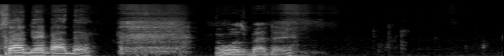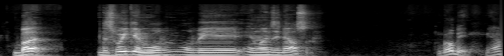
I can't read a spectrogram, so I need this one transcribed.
sad day, bad day. It was a bad day. But this weekend we'll we'll be in Lindsey Nelson. Will be, yeah.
